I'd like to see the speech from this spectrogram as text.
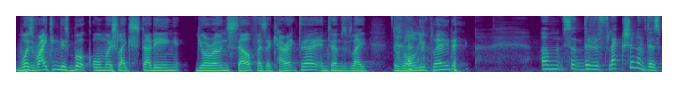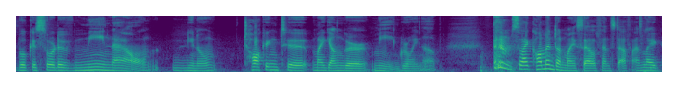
Was writing this book almost like studying your own self as a character in terms of like the role you played? Um, so the reflection of this book is sort of me now, you know, talking to my younger me growing up. so I comment on myself and stuff. I'm like,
